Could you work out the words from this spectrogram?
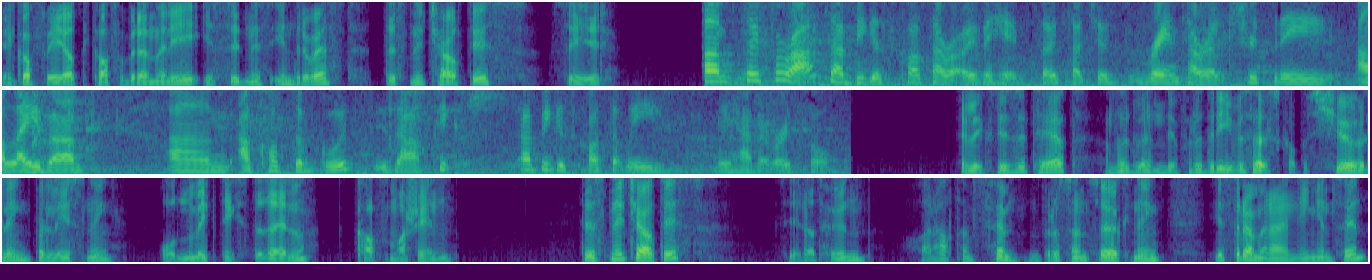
en kafé og et kaffebrenneri i Sydneys indre vest, Destiny Chouties, sier Um, so for us, our biggest costs are our overheads, so such as rent, our electricity, our labour, um, our cost of goods is our fixed, our biggest cost that we, we have at Roseville. Elektrisitet er nødvendig for å drive selskapets kjøling, belysning og den viktigste delen, kaffemaskinen. Destiny Chouties sier at hun har hatt en 15% økning i strømregningen sin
